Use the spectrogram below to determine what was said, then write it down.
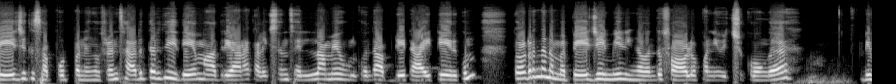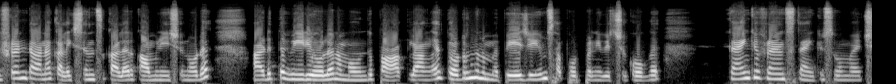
பேஜுக்கு சப்போர்ட் பண்ணுங்க ஃப்ரெண்ட்ஸ் அடுத்தடுத்து இதே மாதிரியான கலெக்ஷன்ஸ் எல்லாமே உங்களுக்கு வந்து அப்டேட் ஆகிட்டே இருக்கும். தொடர்ந்து நம்ம பேஜையுமே நீங்கள் வந்து ஃபாலோ பண்ணி வச்சுக்கோங்க. டிஃப்ரெண்டான கலெக்ஷன்ஸ் கலர் காம்பினேஷனோட அடுத்த வீடியோவில் நம்ம வந்து பார்க்கலாங்க. தொடர்ந்து நம்ம பேஜையும் சப்போர்ட் பண்ணி வச்சுக்கோங்க. Thank you friends thank you so much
